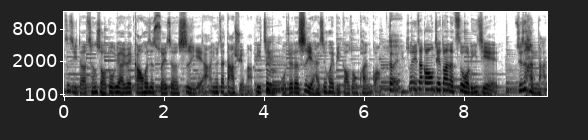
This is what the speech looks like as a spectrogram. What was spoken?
自己的成熟度越来越高，或是随着视野啊，因为在大学嘛，毕竟嗯我觉得视野还是会比高中宽广，对，所以在高中阶段的自我理解其实很难，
